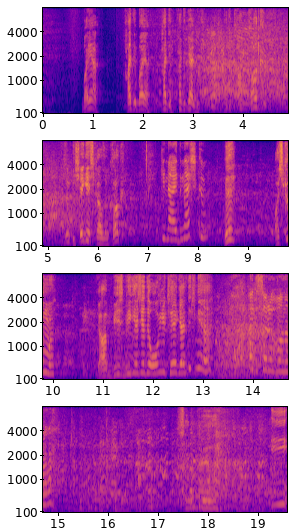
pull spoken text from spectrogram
bayan. Hadi bayan. Hadi, hadi geldik. Hadi kalk, kalk. Kızım işe geç kaldım, kalk. Günaydın aşkım. Ne? Aşkım mı? Ya biz bir gecede oyun üniteye geldik mi ya? Hadi sarıl bana. Ya. Ee,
